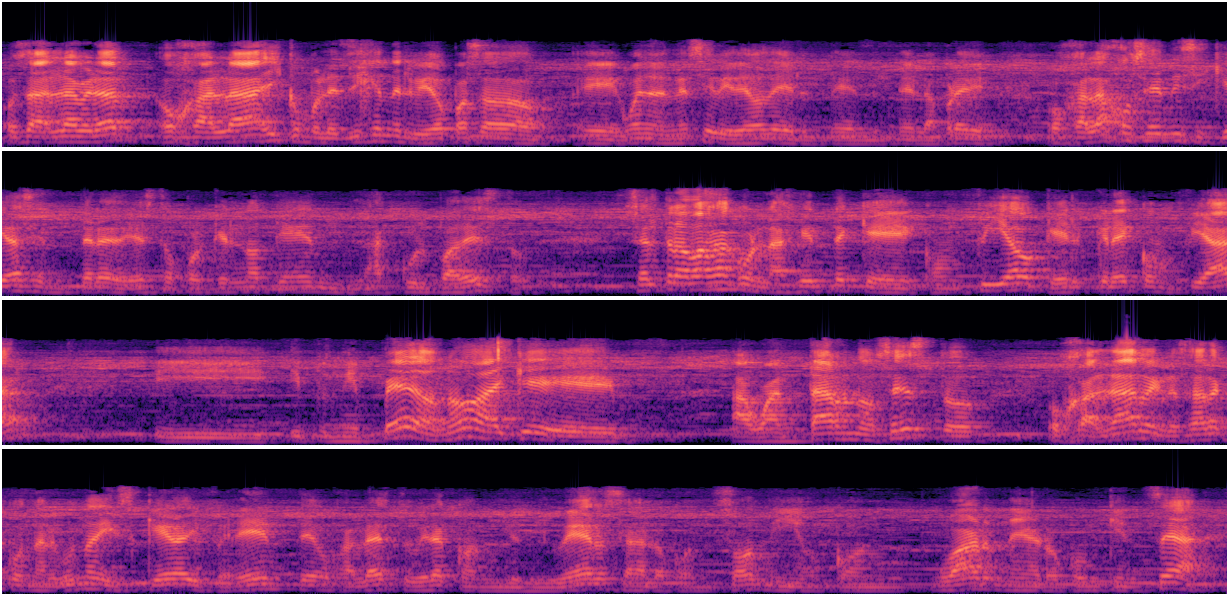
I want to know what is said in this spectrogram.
O sea, la verdad, ojalá, y como les dije en el video pasado, eh, bueno, en ese video del, del- de la previa, ojalá José ni siquiera se entere de esto, porque él no tiene la culpa de esto. O sea, él trabaja con la gente que confía o que él cree confiar, y, y pues ni pedo, ¿no? Hay que aguantarnos esto. Ojalá regresara con alguna disquera diferente, ojalá estuviera con Universal o con Sony o con Warner o con quien sea.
